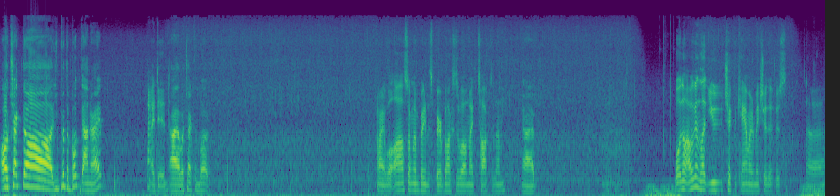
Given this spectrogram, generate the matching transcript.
oh, check the. You put the book down, right? I did. All right, we'll check the book. All right. Well, also I'm gonna bring the spirit box as well. I might talk to them. All right. Well, no, I was gonna let you check the camera to make sure that there's. Uh,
